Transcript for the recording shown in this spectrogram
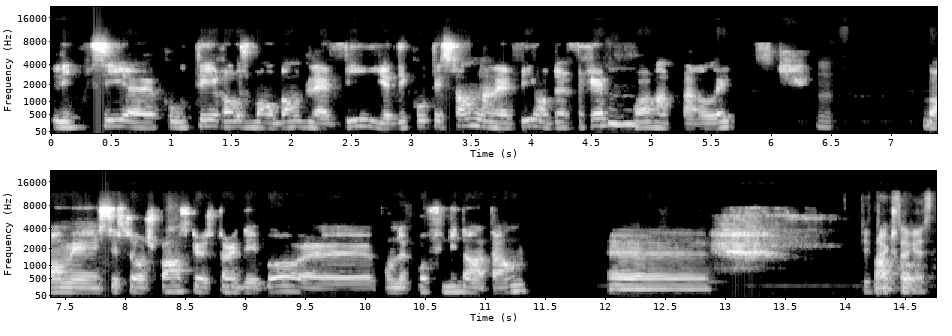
les petits euh, côtés rose bonbon de la vie. Il y a des côtés sombres dans la vie, on devrait Mhm. pouvoir en parler. Mhm. Bon, mais c'est ça. Je pense que c'est un débat euh, qu'on n'a pas fini d'entendre. Euh, tant, que ça reste,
